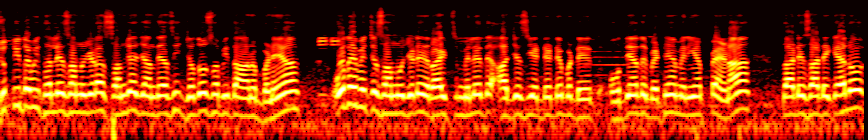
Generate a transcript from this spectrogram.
ਜੁੱਤੀ ਤੋਂ ਵੀ ਥੱਲੇ ਸਾਨੂੰ ਜਿਹੜਾ ਸਮਝਿਆ ਜਾਂਦਾ ਸੀ, ਜਦੋਂ ਸੰਵਿਧਾਨ ਬਣਿਆ, ਉਹਦੇ ਵਿੱਚ ਸਾਨੂੰ ਜਿਹੜੇ ਰਾਈਟਸ ਮਿਲੇ ਤੇ ਅੱਜ ਅਸੀਂ ਐਡੇ ਐਡੇ ਵੱਡੇ ਅਹੁਦਿਆਂ ਤੇ ਬੈਠੇ ਆ ਮੇਰੀਆਂ ਭੈਣਾਂ, ਸਾਡੇ ਸਾਡੇ ਕਹਿ ਲਓ,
